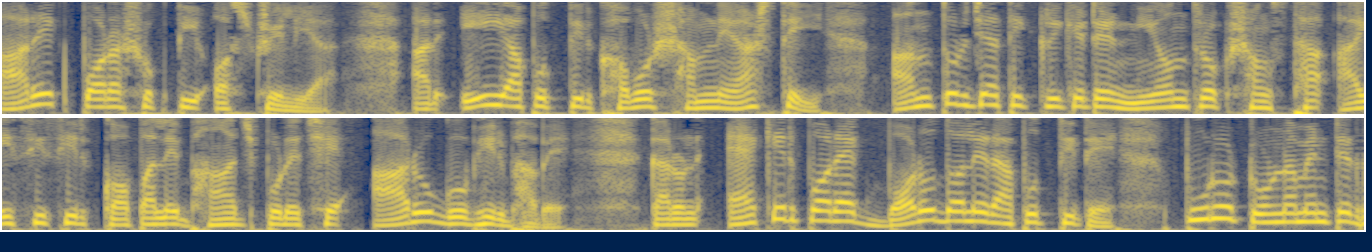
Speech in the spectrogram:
আরেক পরাশক্তি অস্ট্রেলিয়া। আর এই আপত্তির খবর সামনে আসতেই আন্তর্জাতিক ক্রিকেটের নিয়ন্ত্রক সংস্থা আইসিসির কপালে ভাঁজ পড়েছে আরও গভীরভাবে, কারণ একের পর এক বড় দলের আপত্তিতে পুরো টুর্নামেন্টের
